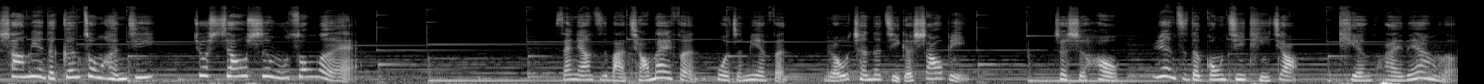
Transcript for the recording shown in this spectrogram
上面的耕种痕迹就消失无踪了。哎，三娘子把蕎麦粉或者面粉揉成了几个烧饼。这时候，院子的公鸡啼叫，天快亮了。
